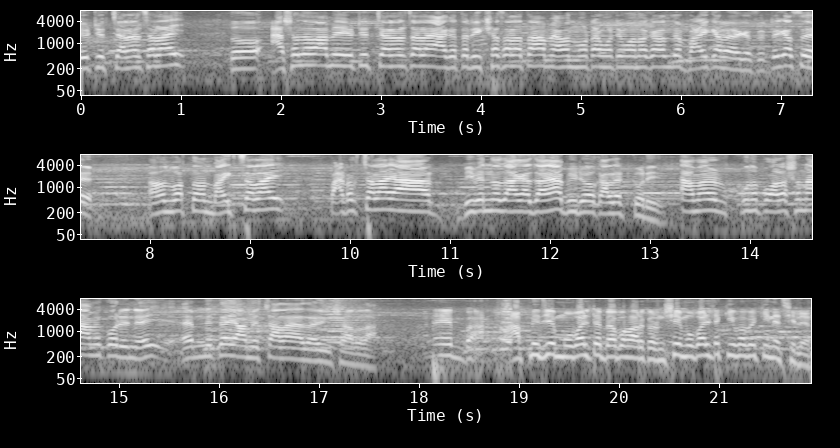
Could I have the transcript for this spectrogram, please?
ইউটিউব চ্যানেল চালাই। তো আসলেও আমি ইউটিউব চ্যানেল চালাই আগে তো রিক্সা চালাতাম এখন মোটামুটি মনে করেন যে বাইকার হয়ে গেছে ঠিক আছে? এখন বর্তমান বাইক চালাই পাঠক চালাই আর বিভিন্ন জায়গায় যায় ভিডিও কালেক্ট করি। আমার কোনো পড়াশোনা আমি করি নেই এমনিতেই আমি চালাই যাই ইনশাল্লাহ মানে আপনি যে মোবাইলটা ব্যবহার করেন সেই মোবাইলটা কীভাবে কিনেছিলেন?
